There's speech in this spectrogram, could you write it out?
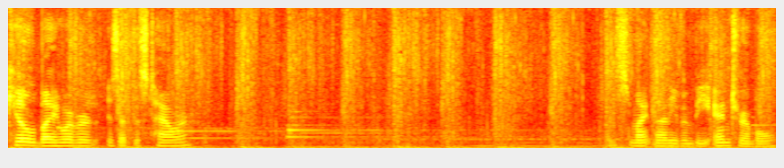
killed by whoever is at this tower. This might not even be enterable.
